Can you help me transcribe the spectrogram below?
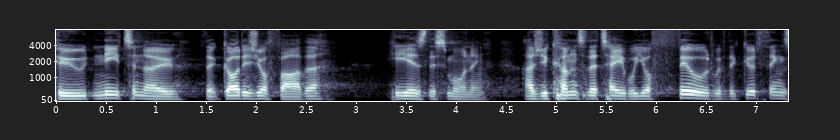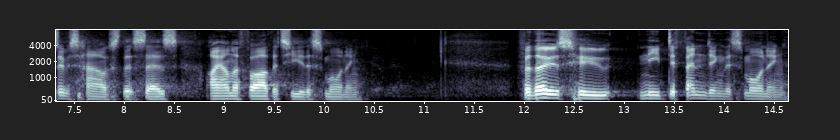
who need to know that God is your father, He is this morning. As you come to the table, you're filled with the good things of His house that says, I am a father to you this morning. For those who need defending this morning,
